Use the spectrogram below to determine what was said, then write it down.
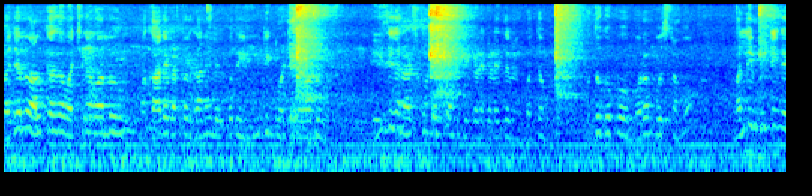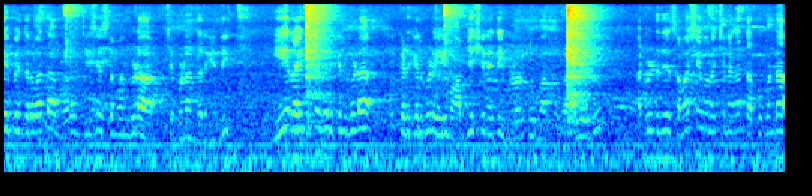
ప్రజలు అల్కగా వచ్చిన వాళ్ళు మా కార్యకర్తలు కానీ లేకపోతే ఈ మీటింగ్ వచ్చిన వాళ్ళు ఈజీగా నడుచుకుంటూ వచ్చడానికి ఇక్కడెక్కడైతే మేము మొత్తం ముద్దు గొప్ప మొరం పోసినామో మళ్ళీ మీటింగ్ అయిపోయిన తర్వాత ఆ మొరం తీసేస్తామని కూడా చెప్పడం జరిగింది. ఏ రైతు దగ్గరికి వెళ్ళి కూడా ఎక్కడికి వెళ్ళి కూడా ఏం అబ్జెక్షన్ అయితే ఇప్పటివరకు మాకు రాలేదు. అటువంటిది సమస్య ఏమైనా వచ్చినా కానీ తప్పకుండా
